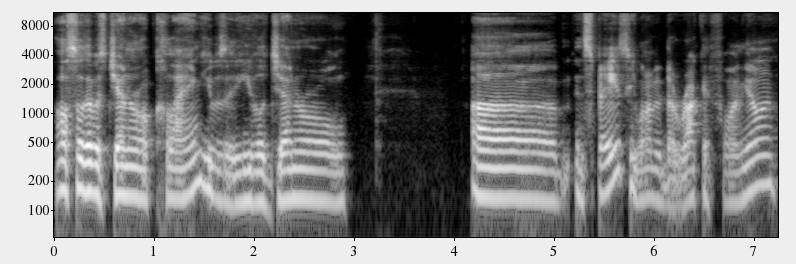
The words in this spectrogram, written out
also, there was General Klang. He was an evil general uh, in space. He wanted the rocket formula.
